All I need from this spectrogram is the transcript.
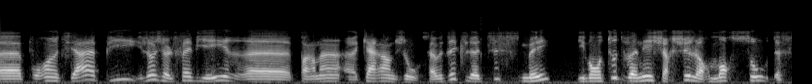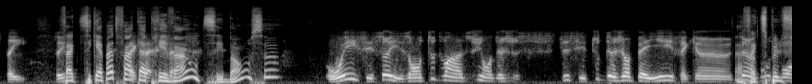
euh, pour un tiers, puis là, je le fais vieillir euh, pendant euh, 40 jours. Ça veut dire que le 10 mai, ils vont tous venir chercher leur morceau de steak. Fait que tu es capable de faire Fait que ta prévente. C'est bon, ça? Oui, c'est ça. Ils ont tout vendu. Ils ont déjà, c'est tout déjà payé. Fait, qu'un, Ah, fait que tu peux le 3000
